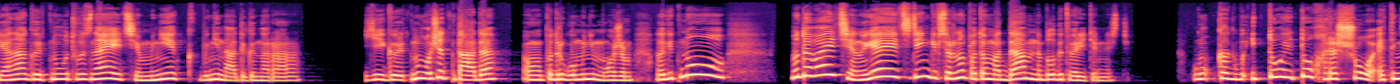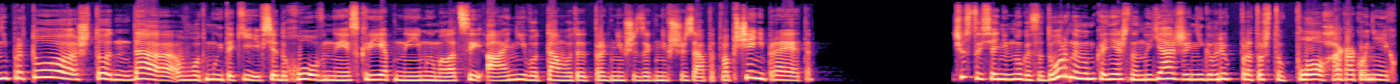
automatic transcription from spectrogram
И она говорит, ну вот вы знаете, мне как бы не надо гонорара. Ей говорит, ну вообще-то надо, а мы по-другому не можем. Она говорит, ну, ну давайте, но я эти деньги все равно потом отдам на благотворительность. Ну, как бы и то, и то хорошо. Это не про то, что, да, вот мы такие все духовные, скрепные, и мы молодцы, а они вот там вот этот прогнивший, загнивший Запад. Вообще не про это. Чувствую себя немного задорновым, конечно, но я же не говорю про то, что плохо, как у них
